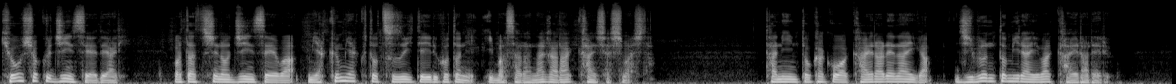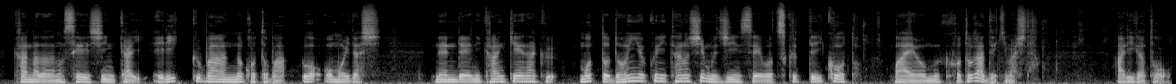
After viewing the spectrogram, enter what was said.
教職人生であり私の人生は脈々と続いていることに今更ながら感謝しました。他人と過去は変えられないが自分と未来は変えられる。カナダの精神科医エリック・バーンの言葉を思い出し年齢に関係なくもっと貪欲に楽しむ人生を作っていこうと前を向くことができました。ありがとう。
